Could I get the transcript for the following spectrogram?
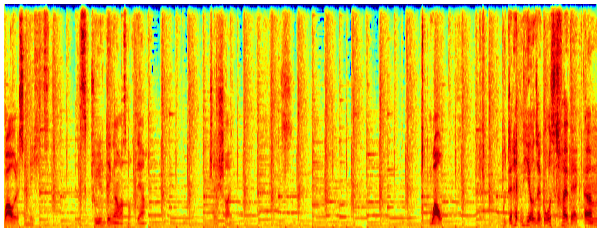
Wow, das ist ja nichts. Dieses Screen-Dinger, was macht der? Wahrscheinlich schreien. Wow. Gut, dann hätten hier unser großes Feuerwerk. Ähm.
